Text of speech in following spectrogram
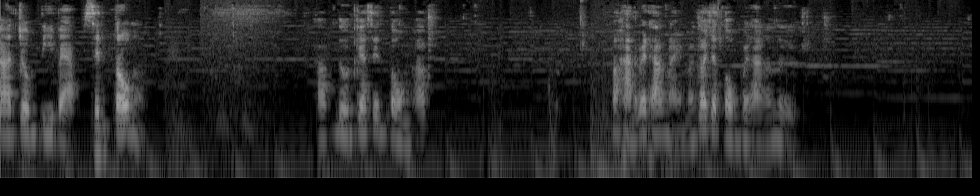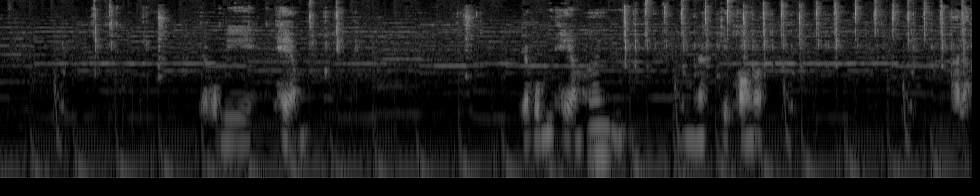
การโจมตีแบบเส้นตรง ครับโดนแค่เส้นตรงครับเราหันไปทางไหนมันก็จะตรงไปทางนั้นเลยแต่ผมมีแถมเดี๋ยวผมมีแถมให้นะเก็บของก่อนอาละ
